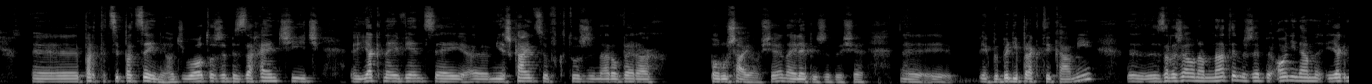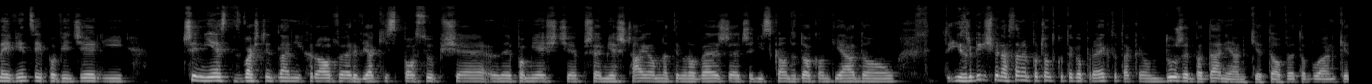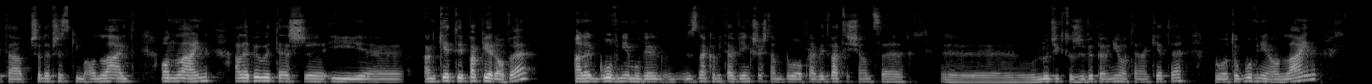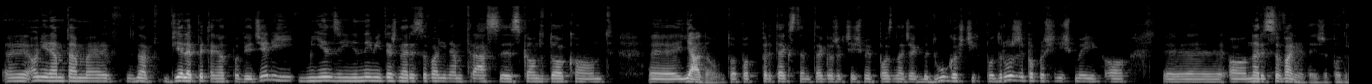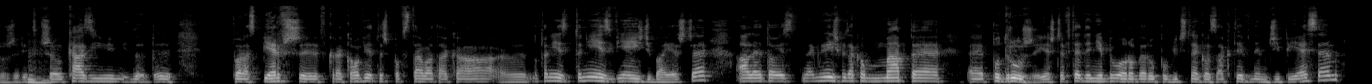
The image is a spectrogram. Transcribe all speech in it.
partycypacyjny. Chodziło o to, żeby zachęcić jak najwięcej mieszkańców, którzy na rowerach poruszają się, najlepiej, żeby się jakby byli praktykami. Zależało nam na tym, żeby oni nam jak najwięcej powiedzieli czym jest właśnie dla nich rower, w jaki sposób się y, po mieście przemieszczają na tym rowerze, czyli skąd, dokąd jadą. I zrobiliśmy na samym początku tego projektu takie duże badanie ankietowe. To była ankieta przede wszystkim online, online ale były też y, i y, ankiety papierowe ale głównie mówię, znakomita większość, tam było prawie 2000 y, ludzi, którzy wypełniło tę ankietę. Było to głównie online. Y, oni nam tam y, na wiele pytań odpowiedzieli i między innymi też narysowali nam trasy skąd, dokąd jadą. To pod pretekstem tego, że chcieliśmy poznać jakby długość ich podróży, poprosiliśmy ich o, o narysowanie tejże podróży, więc mhm. przy okazji po raz pierwszy w Krakowie też powstała taka, e, no to nie jest, to nie jest więźba jeszcze, ale to jest, mieliśmy taką mapę e, podróży. Jeszcze wtedy nie było roweru publicznego z aktywnym GPS-em.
